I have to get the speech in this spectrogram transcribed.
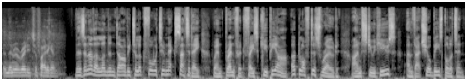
and then we're ready to fight again. There's another London derby to look forward to next Saturday when Brentford face QPR at Loftus Road. I'm Stuart Hughes, and that's your Bees Bulletin.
